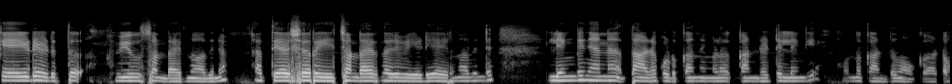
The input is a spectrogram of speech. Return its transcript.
കെയുടെ അടുത്ത് വ്യൂസ് ഉണ്ടായിരുന്നു അതിന്. അത്യാവശ്യം റീച്ച് ഉണ്ടായിരുന്ന ഒരു വീഡിയോ ആയിരുന്നു. അതിന്റെ ലിങ്ക് ഞാൻ താഴെ കൊടുക്കാം. നിങ്ങൾ കണ്ടിട്ടില്ലെങ്കിൽ ഒന്ന് കണ്ടു നോക്കുക കേട്ടോ.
